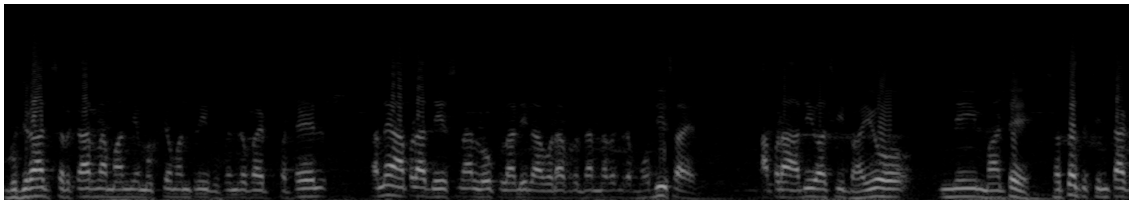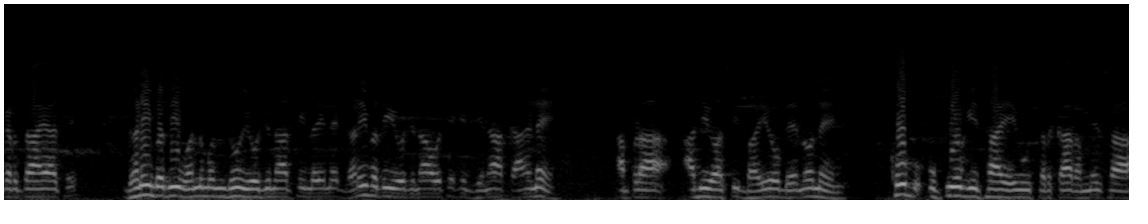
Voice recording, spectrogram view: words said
ગુજરાત સરકારના માન્ય મુખ્યમંત્રી ભૂપેન્દ્રભાઈ પટેલ અને આપણા દેશના લોકલાડીલા વડાપ્રધાન નરેન્દ્ર મોદી સાહેબ, આપણા આદિવાસી ભાઈઓની માટે સતત ચિંતા કરતા આવ્યા છે. ઘણી બધી વનબંધુ યોજનાથી લઈને ઘણી બધી યોજનાઓ છે કે જેના કારણે આપણા આદિવાસી ભાઈઓ બહેનોને ખૂબ ઉપયોગી થાય એવું સરકાર હંમેશા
